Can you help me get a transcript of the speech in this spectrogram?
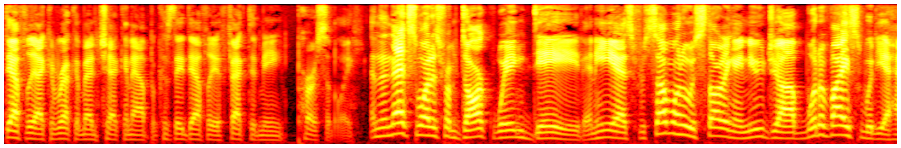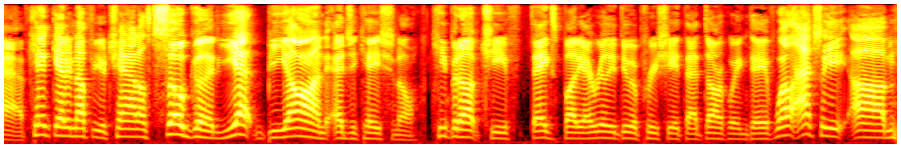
definitely I can recommend checking out because they definitely affected me personally. And the next one is from Darkwing Dave, and he asks, For someone who is starting a new job, what advice would you have? Can't get enough of your channel. So good, yet beyond educational. Keep it up, Chief. Thanks, buddy. I really do appreciate that, Darkwing Dave. Well, actually, um,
